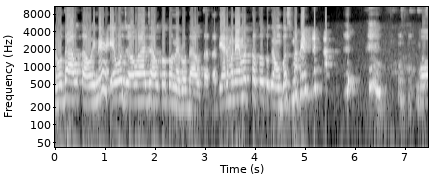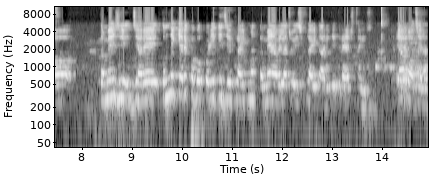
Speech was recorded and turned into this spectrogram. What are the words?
રોદા આવતા હોય ને એવો જ અવાજ આવતો હતો ને રોદા આવતા હતા. ત્યારે મને એમ જ થતું હતું કે હું બસમાં બેઠી. તમે જે જ્યારે તમને ક્યારે ખબર પડી કે જે ફ્લાઇટમાં તમે આવેલા છો એ જ ફ્લાઇટ આ રીતે ક્રેશ થઈ છે? ક્યાં પહોંચેલા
